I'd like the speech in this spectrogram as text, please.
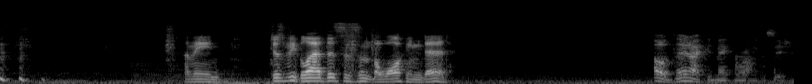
I mean, just be glad this isn't The Walking Dead. oh, then I could make a wrong decision.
